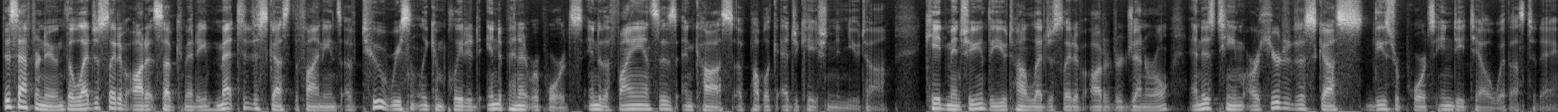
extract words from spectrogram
This afternoon, the Legislative Audit Subcommittee met to discuss the findings of two recently completed independent reports into the finances and costs of public education in Utah. Kade Minchey, the Utah Legislative Auditor General, and his team are here to discuss these reports in detail with us today.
